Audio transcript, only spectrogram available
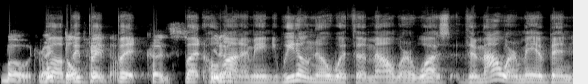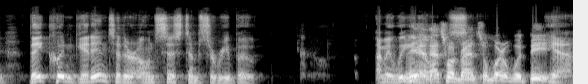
mode, right? well, don't but- pay but- them because. But hold on, I mean, we don't know what the malware was. The malware may have been they couldn't get into their own systems to reboot. I mean, we you Yeah, know, that's what ransomware would be. Yeah,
